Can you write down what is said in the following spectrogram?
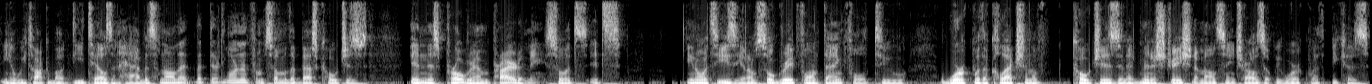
you know, we talk about details and habits and all that, but they're learning from some of the best coaches in this program prior to me. So it's, it's, you know, it's easy. And I'm so grateful and thankful to work with a collection of coaches and administration at Mount St. Charles that we work with because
